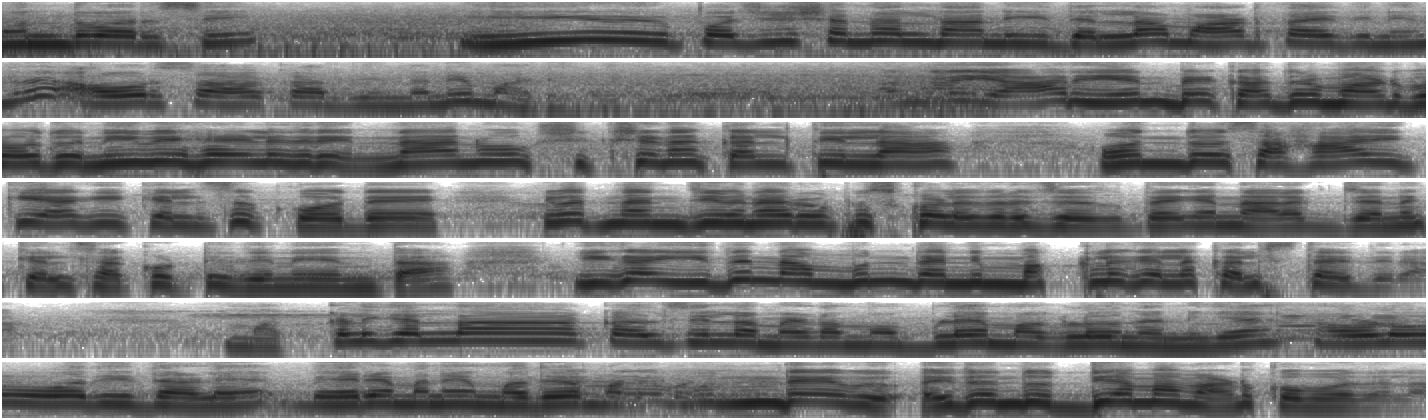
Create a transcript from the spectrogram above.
ಮುಂದುವರಿಸಿ, ಈ ಪೊಸಿಷನಲ್ಲಿ ನಾನು ಇದೆಲ್ಲ ಮಾಡ್ತಾ ಇದ್ದೀನಿ ಅಂದರೆ ಅವ್ರ ಸಹಕಾರದಿಂದನೇ ಮಾಡಿದ್ದೀನಿ. ಅಂದರೆ ಯಾರು ಏನು ಬೇಕಾದರೂ ಮಾಡ್ಬೋದು. ನೀವೇ ಹೇಳಿದ್ರಿ, ನಾನು ಶಿಕ್ಷಣ ಕಲ್ತಿಲ್ಲ, ಒಂದು ಸಹಾಯಕಿಯಾಗಿ ಕೆಲಸಕ್ಕೆ ಹೋದೆ. ಇವತ್ತು ನನ್ನ ಜೀವನ ರೂಪಿಸ್ಕೊಳ್ಳೋದ್ರ ಜೊತೆಗೆ ನಾಲ್ಕು ಜನ ಕೆಲಸ ಕೊಟ್ಟಿದ್ದೀನಿ ಅಂತ. ಈಗ ಇದನ್ನು ಮುಂದೆ ನಿಮ್ಮ ಮಕ್ಕಳಿಗೆಲ್ಲ ಕಲಿಸ್ತಾ ಇದ್ದೀರಾ? ಮಕ್ಕಳಿಗೆಲ್ಲ ಕಳಿಸಿಲ್ಲ ಮೇಡಮ್ ಒಬ್ಬಳೇ ಮಗಳು ನನಗೆ. ಅವಳು ಓದಿದ್ದಾಳೆ ಬೇರೆ ಮನೆಗೆ ಮದುವೆ ಮಾಡಿ ಮುಂದೆ ಇದೊಂದು ಉದ್ಯಮ ಮಾಡ್ಕೋಬೋದಲ್ಲ?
